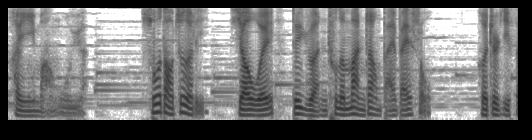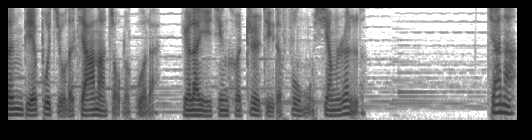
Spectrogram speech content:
黑芒无月。说到这里，小维对远处的幔帐摆摆手，和自己分别不久的加纳走了过来。原来已经和自己的父母相认了。加纳，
